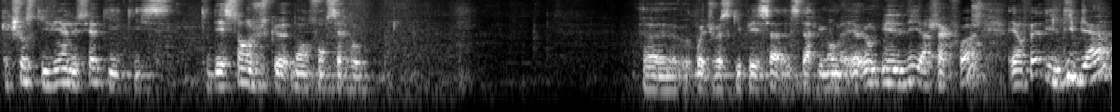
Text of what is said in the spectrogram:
quelque chose qui vient du ciel, qui, descend jusque dans son cerveau. Euh, je vais skipper ça, cet argument, mais il dit à chaque fois. Et en fait, il dit bien,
